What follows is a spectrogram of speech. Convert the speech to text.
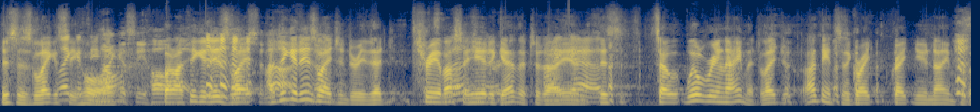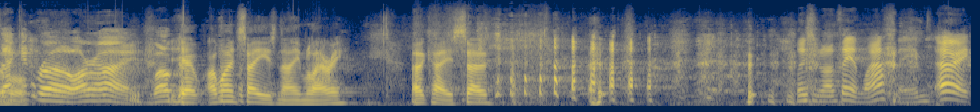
This is Legacy, Legacy Hall. Hall. Legacy Hall. But I think it is. Le- I think it enough, is no? legendary that three of us are here together today, and this. So we'll rename it. Leg- I think it's a great, great new name for the hall. Second row. All right. Welcome. Yeah, I won't say his name, Larry. Okay, so At least you're not saying last name. All right.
